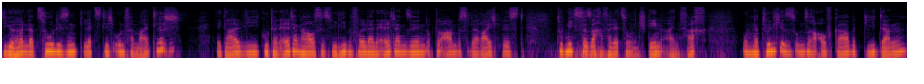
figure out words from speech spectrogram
Die gehören dazu, die sind letztlich unvermeidlich. Mhm. Egal wie gut dein Elternhaus ist, wie liebevoll deine Eltern sind, ob du arm bist oder reich bist, tut nichts zur Sache. Verletzungen entstehen einfach. Und natürlich ist es unsere Aufgabe, die dann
